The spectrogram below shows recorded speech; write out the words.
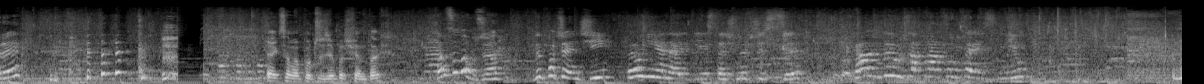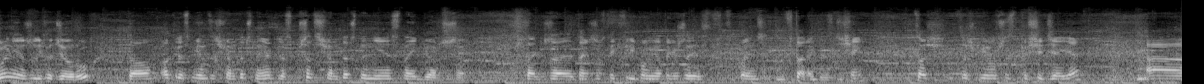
Dobry. Jak samo poczucie po świętach? Bardzo dobrze. Wypoczęci, pełni energii jesteśmy wszyscy. Każdy już za pracą tęsknił. Ogólnie jeżeli chodzi o ruch, to okres międzyświąteczny i okres przedświąteczny nie jest najgorszy. Także, także w tej chwili, pomimo tego, że jest poniedziałek, wtorek jest dzisiaj, coś, coś mimo wszystko się dzieje, a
